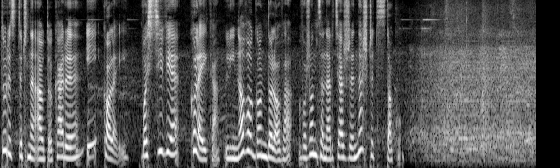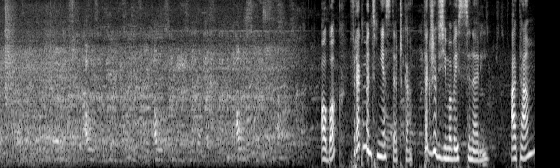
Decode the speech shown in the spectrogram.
turystyczne autokary i kolej. Właściwie kolejka linowo-gondolowa wożąca narciarzy na szczyt stoku. Obok fragment miasteczka, także w zimowej scenerii. A tam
